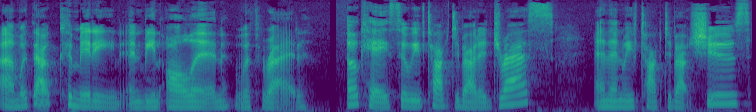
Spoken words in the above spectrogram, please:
um, without committing and being all in with red. Okay, so we've talked about a dress and then we've talked about shoes.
